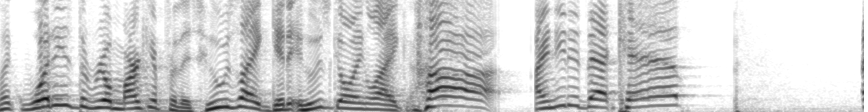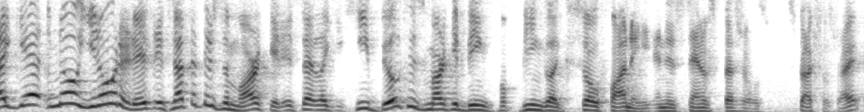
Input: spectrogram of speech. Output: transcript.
Like, what is the real market for this? Who's like get it? Who's going like, ha? I needed that Kev. I get no. You know what it is? It's not that there's a market. It's that like he built his market being being like so funny in his stand-up specials specials, right?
